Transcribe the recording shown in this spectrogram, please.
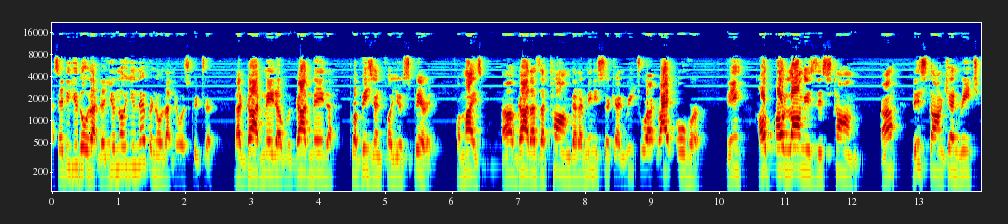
I said, did you know that? You know, you never know that there was scripture that God made up. God made a provision for your spirit. For my, uh, God has a tongue that a minister can reach right, right over. Eh? How, how long is this tongue? Huh? This tongue can reach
